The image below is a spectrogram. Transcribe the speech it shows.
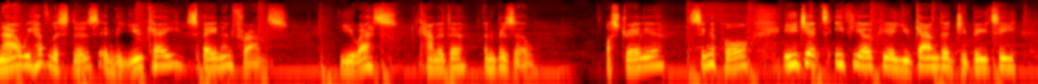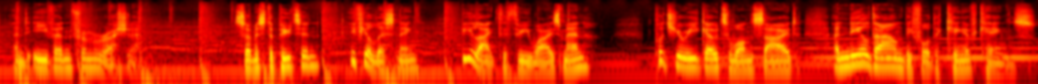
Now we have listeners in the UK, Spain and France, US, Canada and Brazil, Australia, Singapore, Egypt, Ethiopia, Uganda, Djibouti, and even from Russia. So, Mr. Putin, if you're listening, be like the three wise men. Put your ego to one side and kneel down before the King of Kings,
